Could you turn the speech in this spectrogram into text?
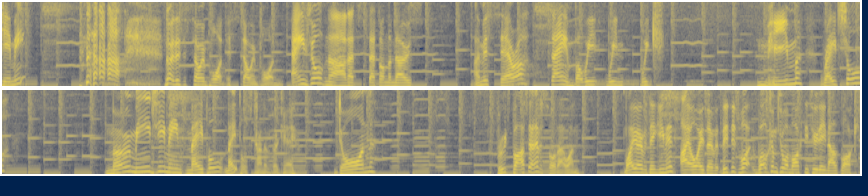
Kimmy? no, this is so important. It's so important. Angel? Nah, that's that's on the nose. I miss Sarah. Same, but we we we meme Rachel. Momiji means maple. Maple's kind of okay. Dawn. Fruits basket. I never saw that one. Why are you overthinking this? I always over. This is what. Welcome to a Moxie 2D Nuzlocke,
